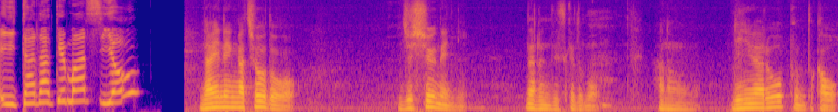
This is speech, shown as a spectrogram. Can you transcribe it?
いただけますよ。来年がちょうど10周年になるんですけどもあのリニューアルオープンとかを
